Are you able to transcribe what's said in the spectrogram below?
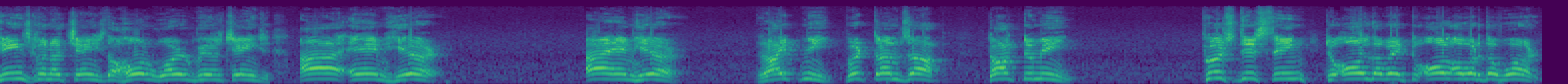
Things gonna change, the whole world will change. I am here. I am here. Write me, put thumbs up, talk to me. Push this thing to all the way to all over the world.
